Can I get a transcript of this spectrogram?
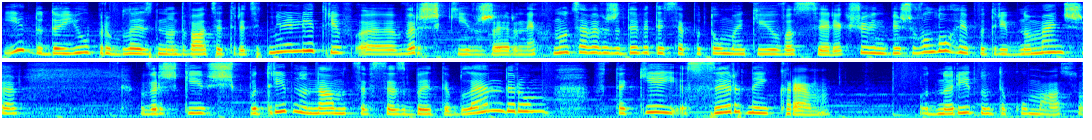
І додаю приблизно 20-30 мл е, вершків жирних. Ну, Це ви вже дивитеся по тому, який у вас сир. Якщо він більш вологий, потрібно менше вершків. Потрібно нам це все збити блендером в такий сирний крем, однорідну таку масу.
